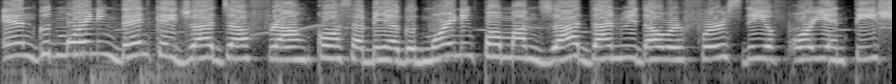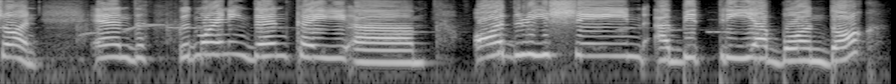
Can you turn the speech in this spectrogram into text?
And good morning din kay Jaja Franco. Sabi niya, good morning po Ma'am Ja, done with our first day of orientation. And good morning din kay uh, Audrey Shane Abitria Bondok.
